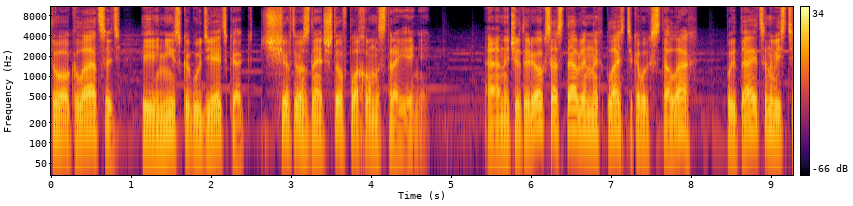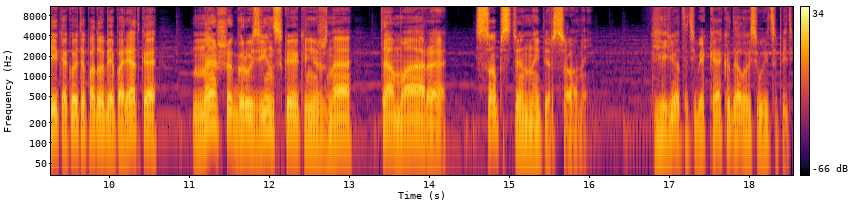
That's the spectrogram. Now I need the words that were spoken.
то клацать и низко гудеть, как черт его знает что в плохом настроении. А на четырех составленных пластиковых столах пытается навести какое-то подобие порядка наша грузинская княжна Тамара собственной персоной. «Ее-то тебе как удалось выцепить?»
